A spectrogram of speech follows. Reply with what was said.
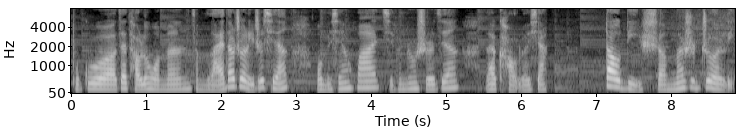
不过，在讨论我们怎么来到这里之前，我们先花几分钟时间来考虑一下，到底什么是这里？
